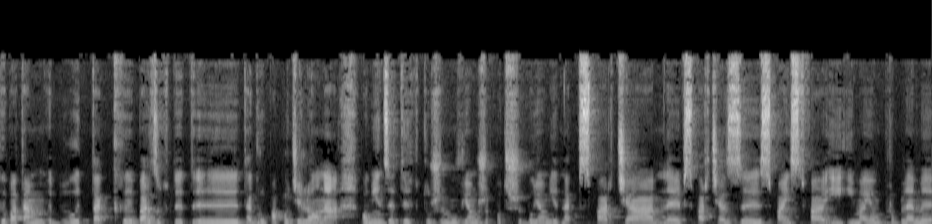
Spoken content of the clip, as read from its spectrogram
chyba tam były tak bardzo ta grupa podzielona pomiędzy tych, którzy mówią, że potrzebują jednak wsparcia, wsparcia z, z państwa i i, mają problemy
